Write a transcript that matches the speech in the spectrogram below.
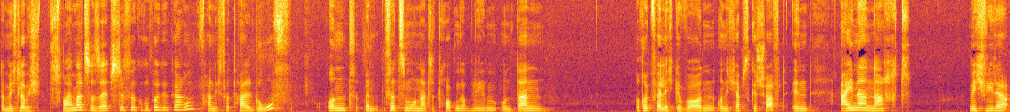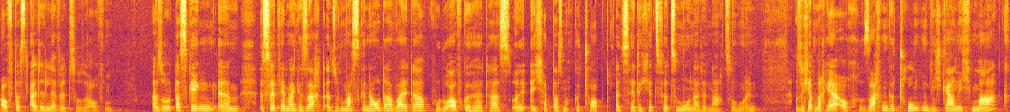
da bin ich, glaube ich, zweimal zur Selbsthilfegruppe gegangen. Fand ich total doof. Und bin 14 Monate trocken geblieben und dann rückfällig geworden. Und ich habe es geschafft, in einer Nacht mich wieder auf das alte Level zu saufen. Also das ging, ähm, es wird ja mal gesagt, also du machst genau da weiter, wo du aufgehört hast. Ich habe das noch getoppt, als hätte ich jetzt 14 Monate nachzuholen. Also ich habe nachher auch Sachen getrunken, die ich gar nicht mag.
